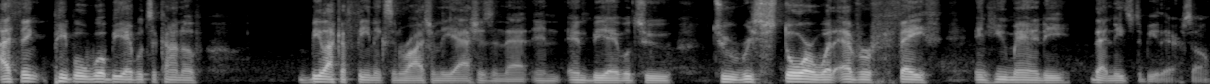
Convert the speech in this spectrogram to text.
I think people will be able to kind of be like a phoenix and rise from the ashes in that and and be able to to restore whatever faith in humanity that needs to be there. So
